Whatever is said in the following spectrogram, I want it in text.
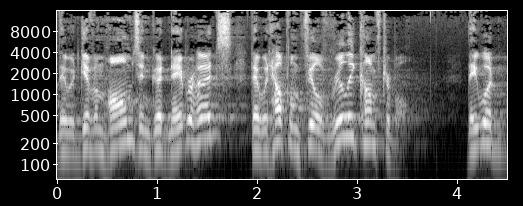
they would give them homes in good neighborhoods, they would help them feel really comfortable. They would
